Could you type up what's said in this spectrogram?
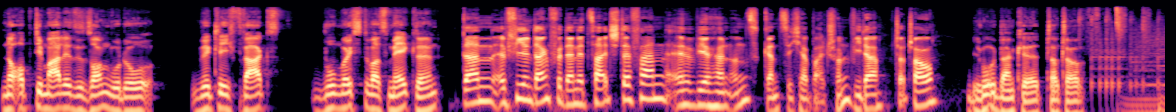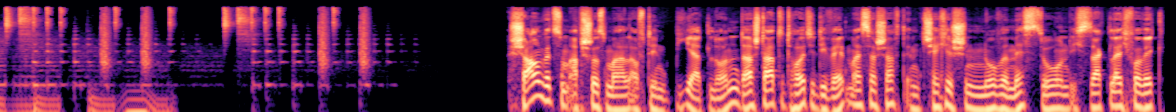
eine optimale Saison, wo du wirklich fragst, wo möchtest du was mäkeln? Dann äh, vielen Dank für deine Zeit, Stefan. Äh, wir hören uns ganz sicher bald schon wieder. Ciao, ciao. Jo, danke. Ciao, ciao. Schauen wir zum Abschluss mal auf den Biathlon. Da startet heute die Weltmeisterschaft im tschechischen Nove Mesto und ich sag gleich vorweg,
